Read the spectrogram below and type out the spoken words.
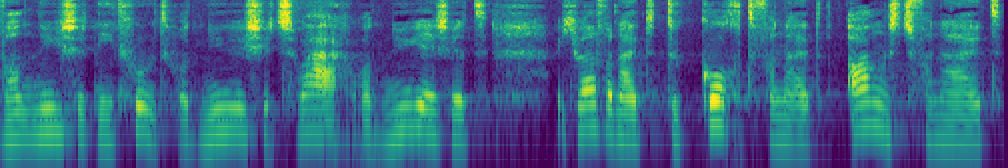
Want nu is het niet goed, want nu is het zwaar, want nu is het, weet je wel, vanuit tekort, vanuit angst, vanuit,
